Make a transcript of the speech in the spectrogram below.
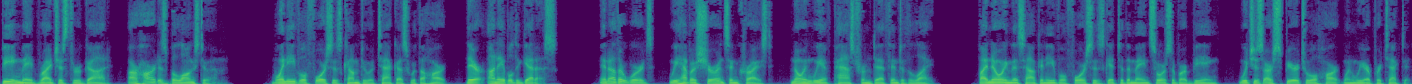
Being made righteous through God, our heart is belongs to Him. When evil forces come to attack us with the heart, they are unable to get us. In other words, we have assurance in Christ, knowing we have passed from death into the light. By knowing this, how can evil forces get to the main source of our being, which is our spiritual heart when we are protected?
